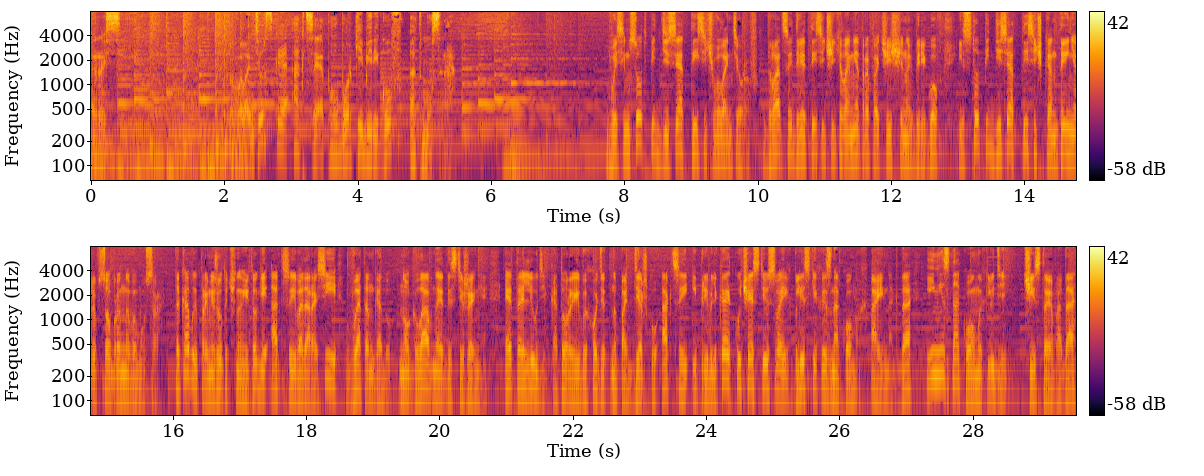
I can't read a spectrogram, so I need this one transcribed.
России. Волонтерская акция по уборке берегов от мусора. 850 тысяч волонтеров, 22 тысячи километров очищенных берегов и 150 тысяч контейнеров собранного мусора. Таковы промежуточные итоги акции «Вода России» в этом году. Но главное достижение — это люди, которые выходят на поддержку акции и привлекают к участию своих близких и знакомых, а иногда и незнакомых людей. Чистая вода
